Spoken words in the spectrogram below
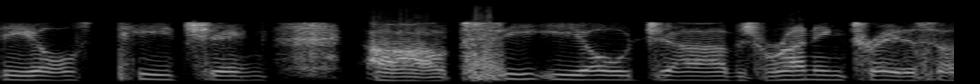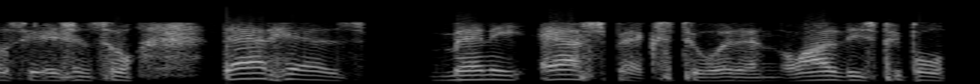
deals, teaching, uh, CEO jobs, running trade associations. So that has many aspects to it, and a lot of these people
